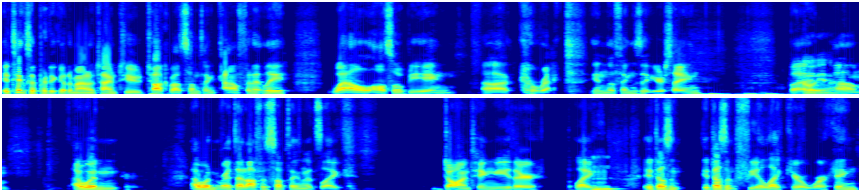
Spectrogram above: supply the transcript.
it takes a pretty good amount of time to talk about something confidently while also being uh, correct in the things that you're saying. But Oh, yeah. um, I wouldn't, I wouldn't write that off as something that's like daunting either. Like Mhm. it doesn't, it doesn't feel like you're working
